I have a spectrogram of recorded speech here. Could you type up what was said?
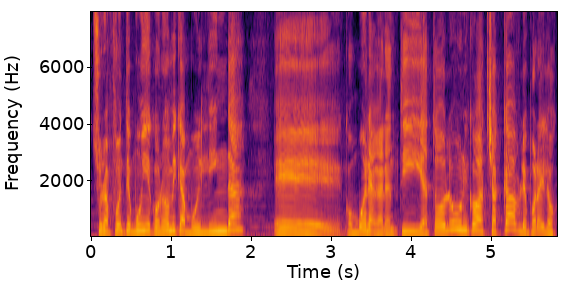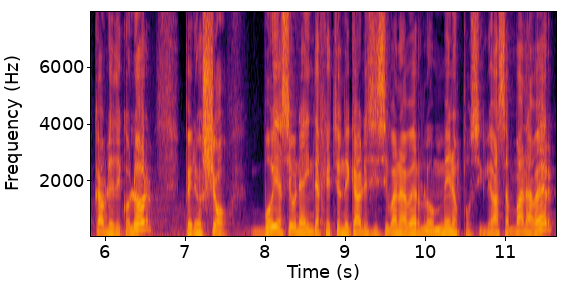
Es una fuente muy económica, muy linda. Eh, con buena garantía, todo lo único achacable por ahí los cables de color, pero yo voy a hacer una linda gestión de cables y se van a ver lo menos posible, van a ver,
